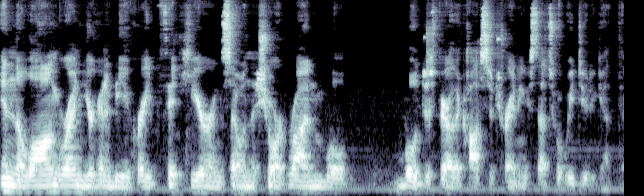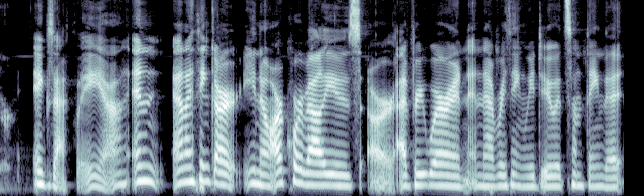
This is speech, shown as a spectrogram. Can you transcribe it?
in the long run you're going to be a great fit here and so in the short run we'll we'll just bear the cost of training because that's what we do to get there. Exactly yeah. And and i think our you know our core values are everywhere and, and everything we do. It's something that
